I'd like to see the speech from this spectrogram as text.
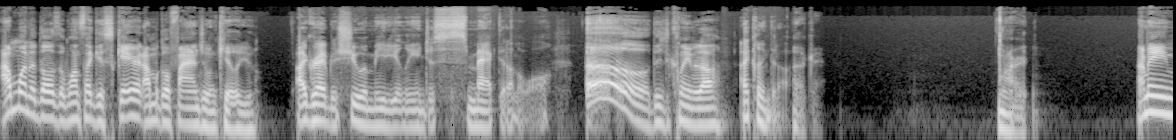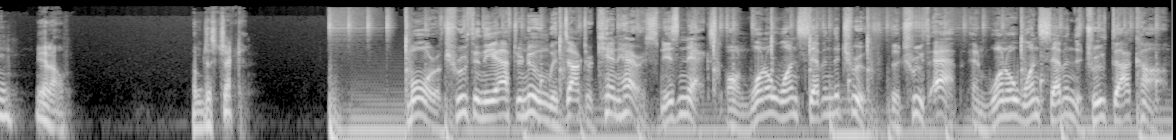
I'm one of those that once I get scared, I'm gonna go find you and kill you. I grabbed a shoe immediately and just smacked it on the wall. Oh, did you clean it off? I cleaned it off. Okay. All right. I mean, you know, I'm just checking. More of Truth in the Afternoon with Dr. Ken Harris is next on 1017 The Truth, The Truth app, and 1017thetruth.com.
